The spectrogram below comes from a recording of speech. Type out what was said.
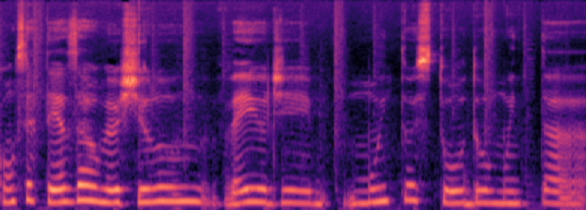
Com certeza o meu estilo veio de muito estudo, muita.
